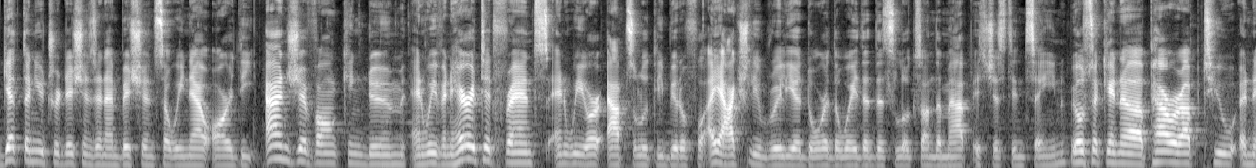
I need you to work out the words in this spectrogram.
Get the new traditions and ambitions. So we now are the Angevin Kingdom, and we've inherited France, and we are absolutely beautiful. I actually really adore the way that this looks on the map. It's just insane. We also can uh, power up to an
